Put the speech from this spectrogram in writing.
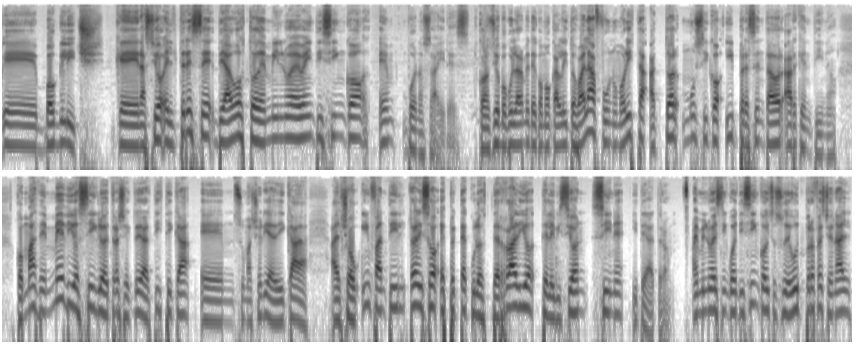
eh, Boglich que nació el 13 de agosto de 1925 en Buenos Aires. Conocido popularmente como Carlitos Balá, fue un humorista, actor, músico y presentador argentino. Con más de medio siglo de trayectoria artística, en su mayoría dedicada al show infantil, realizó espectáculos de radio, televisión, cine y teatro. En 1955 hizo su debut profesional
